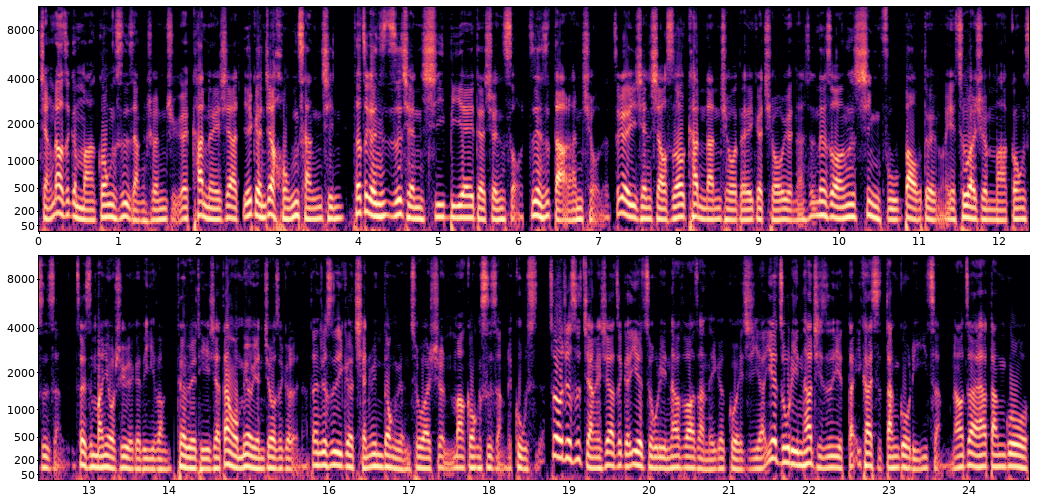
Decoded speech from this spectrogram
讲到这个马公市长选举，看了一下，有一个人叫洪长青，他这个人是之前 CBA 的选手，之前是打篮球的，这个以前小时候看篮球的一个球员啊。是那时候好像是幸福报队嘛，也出来选马公市长，这也是蛮有趣的一个地方，特别提一下。但我没有研究这个人啊，但就是一个前运动员出来选马公市长的故事。最后就是讲一下这个叶竹林他发展的一个轨迹啊。叶竹林他其实也当一开始当过里长，然后再来他当过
